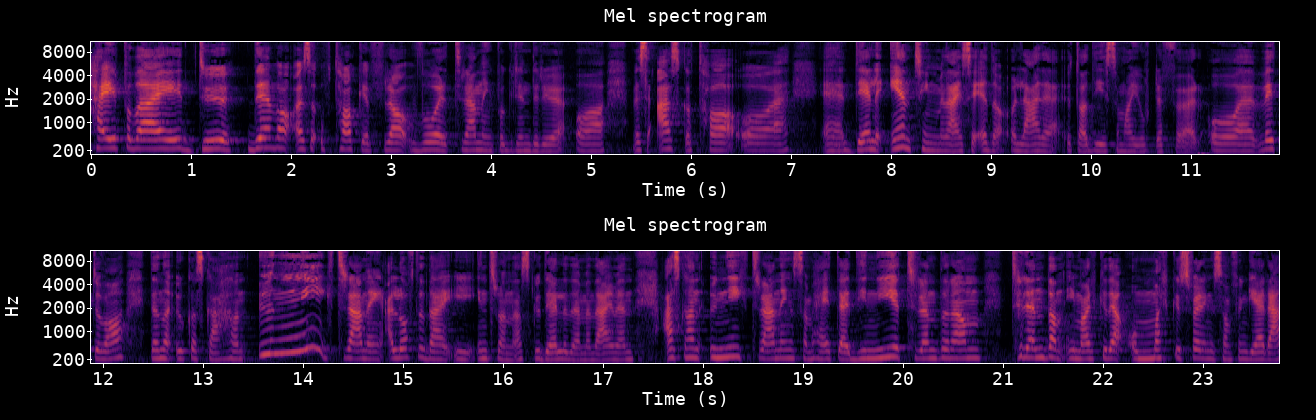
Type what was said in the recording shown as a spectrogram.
Hei på deg! Du, det var altså opptaket fra vår trening på Gründerud. Og hvis jeg skal ta og eh, dele én ting med deg, så er det å lære ut av de som har gjort det før. Og eh, vet du hva? Denne uka skal jeg ha en unik trening. Jeg lovte deg i introen jeg skulle dele det med deg, men jeg skal ha en unik trening som heter De nye trendene, trendene i markedet og markedsføring som fungerer.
